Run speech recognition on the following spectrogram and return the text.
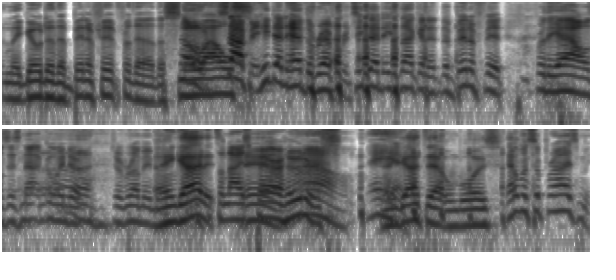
And they go to the benefit for the the snow No, owls. Stop it. He doesn't have the reference. He doesn't. He's not going to. The benefit for the owls is not going to uh. to rum him. I ain't got it. It's a nice Man, pair of hooters. Wow, I man. ain't got that one, boys. That one surprised me.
